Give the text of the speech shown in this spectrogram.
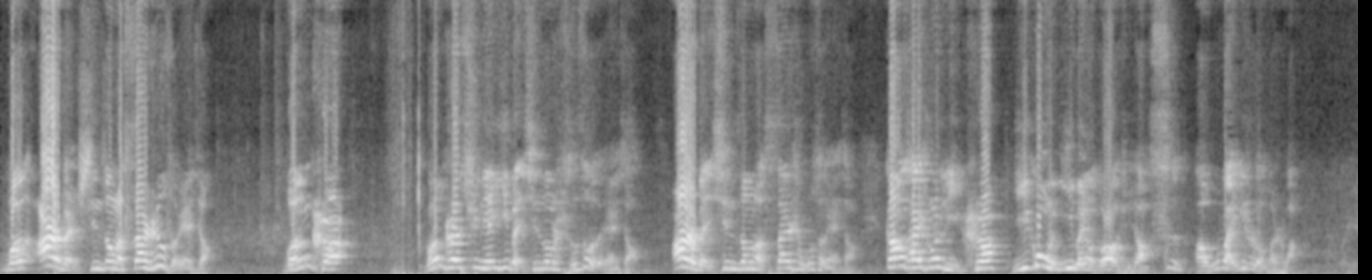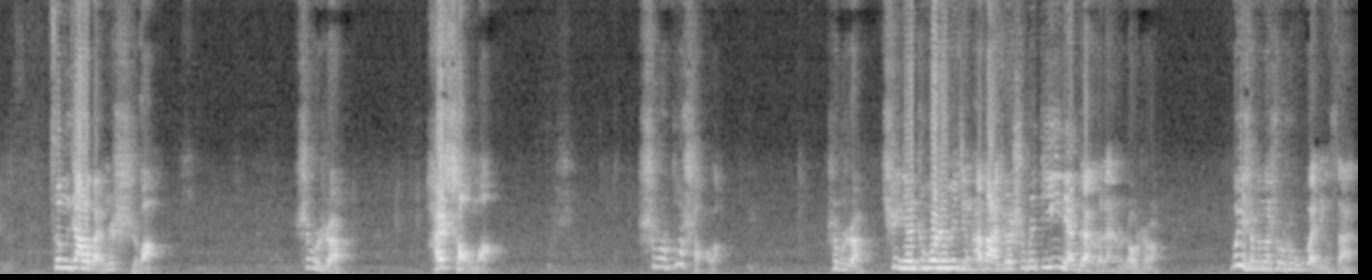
文二本新增了三十六所院校，文科，文科去年一本新增了十四所院校。二本新增了三十五所院校。刚才说理科一共一本有多少个学校？四啊五百一十多个是吧？增加了百分之十吧？是不是？还少吗？是不是不少了？是不是？去年中国人民警察大学是不是第一年在河南省招生？为什么能说出五百零三？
